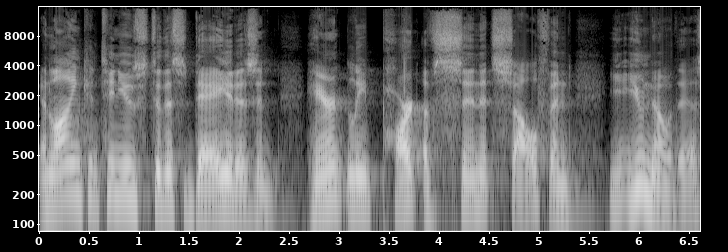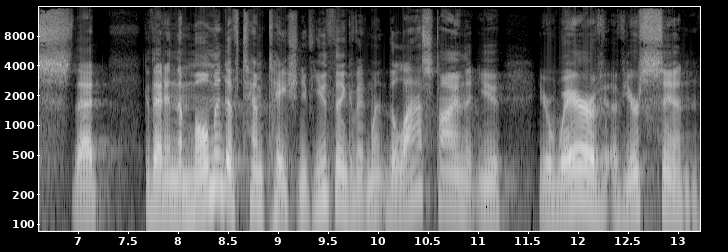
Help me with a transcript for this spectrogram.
And lying continues to this day. It is inherently part of sin itself. And you know this that, that in the moment of temptation, if you think of it, when, the last time that you, you're aware of, of your sin,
